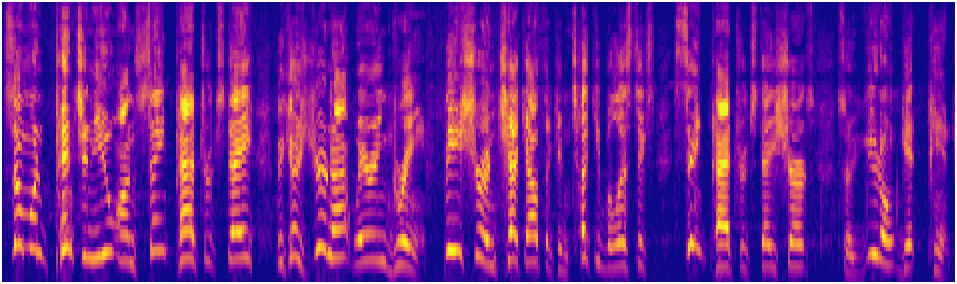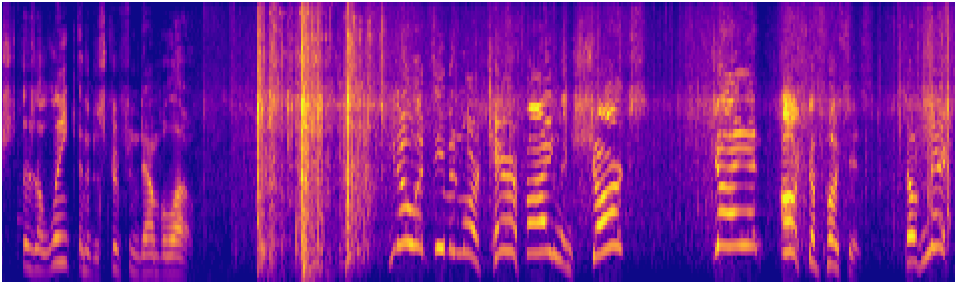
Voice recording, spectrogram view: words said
Someone pinching you on St. Patrick's Day because you're not wearing green. Be sure and check out the Kentucky Ballistics St. Patrick's Day shirts so you don't get pinched. There's a link in the description down below. You know what's even more terrifying than sharks? Giant octopuses. So next,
